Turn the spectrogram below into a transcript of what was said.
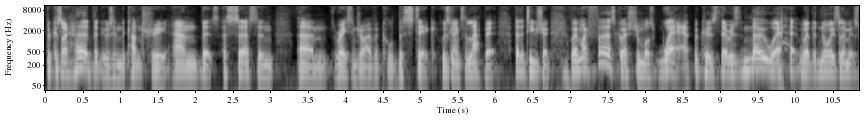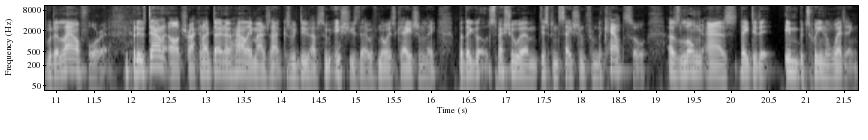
because I heard that it was in the country and that a certain um, racing driver called the Stig was going to lap it at the TV show. Where my first question was where, because there is nowhere where the noise limits would allow for it. But it was down at our track, and I don't know how they managed that because we do have some issues there with noise occasionally. But they got special um, dispensation from the council as long as they did it in between a wedding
